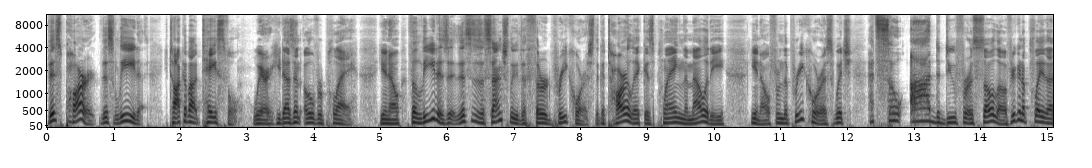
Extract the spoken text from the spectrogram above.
this part, this lead. You talk about tasteful, where he doesn't overplay. You know, the lead is this is essentially the third pre-chorus. The guitar lick is playing the melody, you know, from the pre-chorus, which that's so odd to do for a solo. If you're gonna play the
